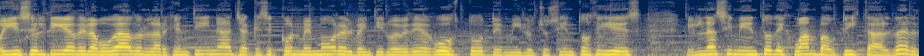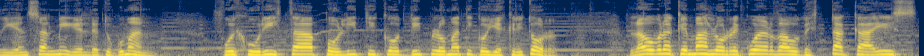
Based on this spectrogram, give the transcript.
Hoy es el Día del Abogado en la Argentina, ya que se conmemora el 29 de agosto de 1810 el nacimiento de Juan Bautista Alberdi en San Miguel de Tucumán. Fue jurista, político, diplomático y escritor. La obra que más lo recuerda o destaca es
